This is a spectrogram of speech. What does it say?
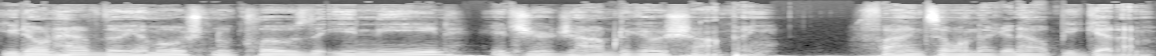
you don't have the emotional clothes that you need, it's your job to go shopping. Find someone that can help you get them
